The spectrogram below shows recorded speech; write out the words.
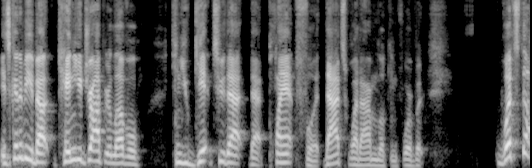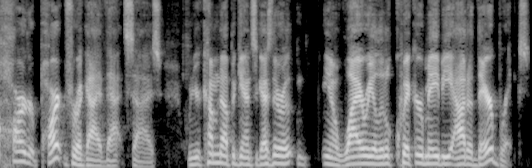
it's going to be about can you drop your level? Can you get to that that plant foot? That's what I'm looking for. But what's the harder part for a guy that size when you're coming up against the guys that are you know wiry, a little quicker, maybe out of their breaks?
